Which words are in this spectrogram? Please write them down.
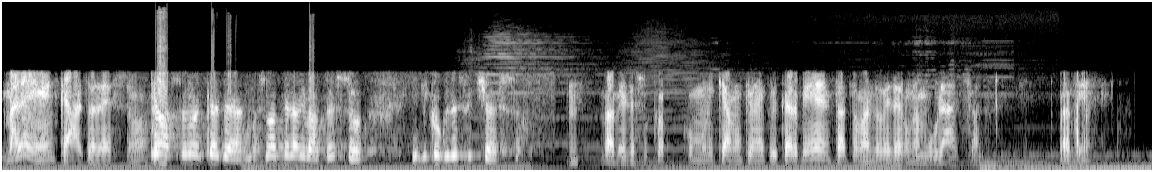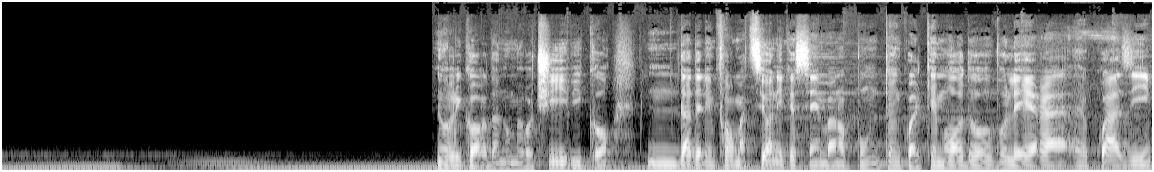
Ma lei è in casa adesso? No, sono in caserma, sono appena arrivato, adesso vi dico cosa è successo. Mm. Vabbè, adesso co- comunichiamo anche noi con i carabinieri, intanto mando a vedere un'ambulanza. Va bene. Non ricorda numero civico, mh, dà delle informazioni che sembrano appunto in qualche modo voler eh, quasi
